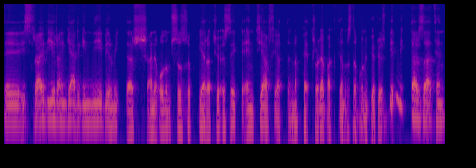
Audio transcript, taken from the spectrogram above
eee, İsrail-İran gerginliği bir miktar, hani, olumsuzluk yaratıyor. Özellikle emtia fiyatlarına, petrole baktığımızda bunu görüyoruz. Bir miktar zaten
